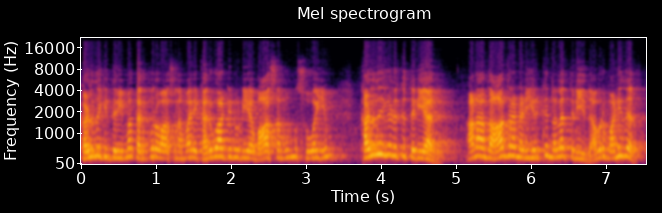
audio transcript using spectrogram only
கழுதைக்கு தெரியுமா? கற்பூர வாசனை மாதிரி கருவாட்டினுடைய வாசமும் சுவையும் கழுதைகளுக்கு தெரியாது. ஆனால் அந்த ஆந்திரா நடிகருக்கு நல்லா தெரியுது. அவர் மனிதர்.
